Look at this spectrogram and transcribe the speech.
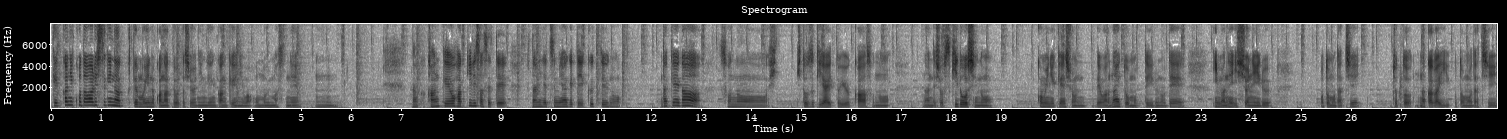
結果にこだわりすぎなくてもいいのかなって私は人間関係には思いますね。うん、なんか関係をはっきりさせて2人で積み上げていくっていうのだけがその人付き合いというかその何でしょう好き同士のコミュニケーションではないと思っているので今ね一緒にいるお友達ちょっと仲がいいお友達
